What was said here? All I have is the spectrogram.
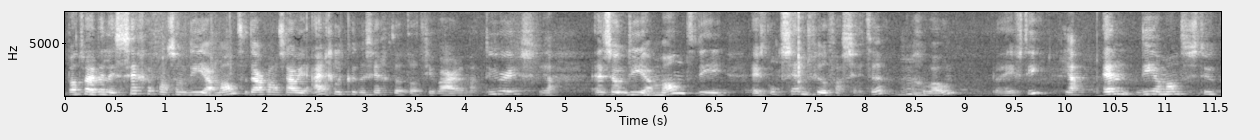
wat wij wel eens zeggen van zo'n diamant, daarvan zou je eigenlijk kunnen zeggen dat dat je ware natuur is. Ja. En zo'n diamant die heeft ontzettend veel facetten, Mm. gewoon, heeft hij. Ja. En diamant is natuurlijk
